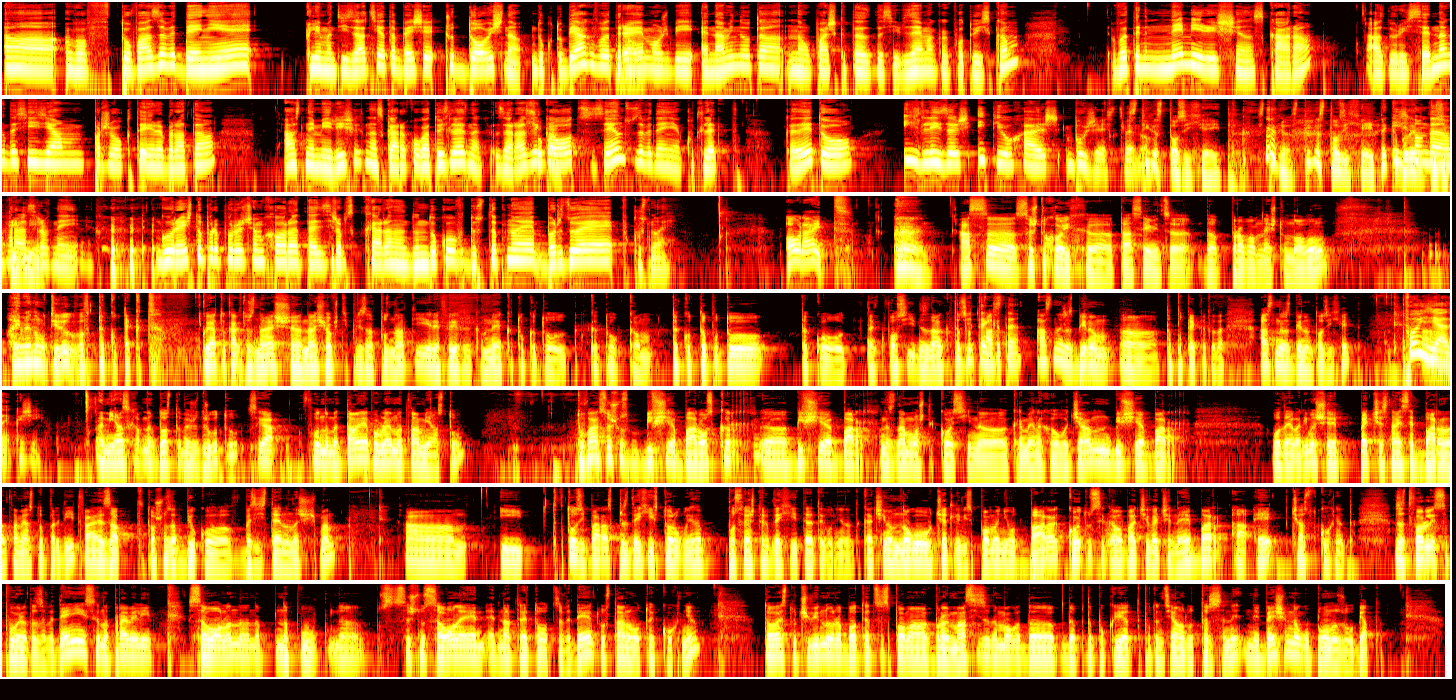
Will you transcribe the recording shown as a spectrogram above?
А, в това заведение климатизацията беше чудовищна. Докато бях вътре, може би една минута на опашката да си взема каквото искам, вътре не мирише на скара. Аз дори седнах да си изям пържолката и ребрата. Аз не миришех на скара, когато излезнах. За разлика Супер. от съседното заведение Котлет, където излизаш и ти охаеш божествено. Стига с този хейт. Стига, стига с този хейт. Нека Искам да направя сравнение. Горещо препоръчвам хора тази сръбска кара на Дундуков. Достъпно е, бързо е, вкусно е. Alright. Аз също ходих тази седмица да пробвам нещо ново. А именно отидох в такотеката, която, както знаеш, наши общи познати рефериха към нея като, като, като към такотъпото тако, какво си, не знам какво си. Аз, аз не разбирам а, тъпотеката, да. Аз не разбирам този хейт. Какво изяде, а, кажи? Ами аз хапнах доста между другото. Сега, фундаменталният проблем на това място, това е всъщност бившия бар Оскар, бившия бар, не знам още кой си на Кремена Халваджан, бившия бар whatever. Имаше 5-16 бара на това място преди. Това е зад, точно зад Билко в Безистена на Шишман. А, и в този бар аз през 2002 година посрещах 2003 година. Така че има много отчетливи спомени от бара, който сега обаче вече не е бар, а е част от кухнята. Затворили са половината заведение и са направили салона на, на, на, на всъщност салон е една трета от заведението, останалото е кухня. Тоест, очевидно работят с по-малък брой маси, за да могат да, да, да покрият потенциалното търсене. Не беше много пълно за обяд.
